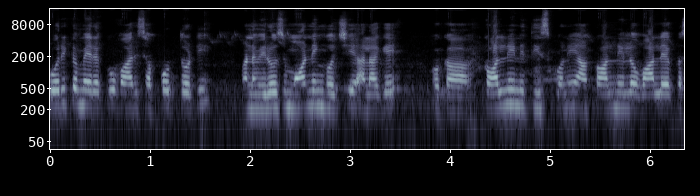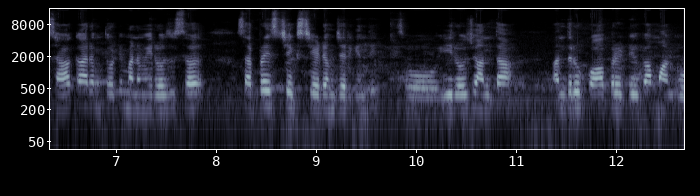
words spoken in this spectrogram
కోరిక మేరకు వారి సపోర్ట్ తోటి మనం ఈరోజు మార్నింగ్ వచ్చి అలాగే ఒక కాలనీని తీసుకొని ఆ కాలనీలో వాళ్ళ యొక్క సహకారంతో మనం ఈరోజు స సర్ప్రైజ్ చెక్స్ చేయడం జరిగింది. సో ఈరోజు అంతా అందరూ కోఆపరేటివ్గా మాకు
